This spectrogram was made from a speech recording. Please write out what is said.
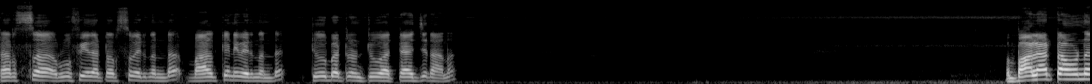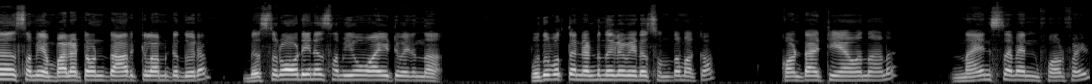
ടെറസ് റൂഫ് ചെയ്ത ടെർസ് വരുന്നുണ്ട്. ബാൽക്കണി വരുന്നുണ്ട്. ടു ബെഡ്റൂം ടു അറ്റാച്ച്ഡ് ആണ്. പാലാ ടൗണ് സമയം. പാലാ ടൗണിന്റെ ആറ് കിലോമീറ്റർ ദൂരം. ബസ് റോഡിന് സമീപമായിട്ട് വരുന്ന പുതുപുത്തൻ രണ്ട് നില വീട് സ്വന്തമാക്കാം. കോൺടാക്റ്റ് ചെയ്യാവുന്നതാണ്. Nine seven four five.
